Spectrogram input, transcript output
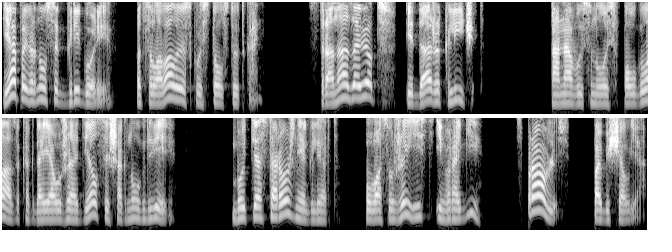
Я повернулся к Григории, поцеловал ее сквозь толстую ткань. «Страна зовет и даже кличет. Она высунулась в полглаза, когда я уже оделся и шагнул к двери. «Будьте осторожнее, Глерт. У вас уже есть и враги». «Справлюсь», — пообещал я.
